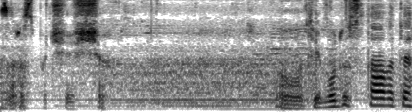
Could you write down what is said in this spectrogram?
Зараз почищу. От, і буду ставити.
